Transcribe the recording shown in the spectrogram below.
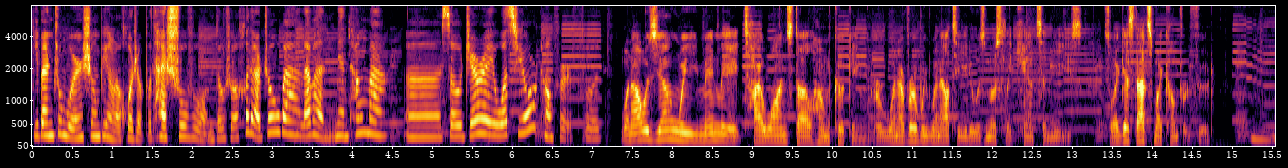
一般中国人生病了或者不太舒服，我们都说喝点粥吧，来碗面汤吧。嗯，So Jerry, what's your comfort food? When I was young, we mainly ate Taiwan-style home cooking, or whenever we went out to eat, it was mostly Cantonese. So I guess that's my comfort food. 嗯，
